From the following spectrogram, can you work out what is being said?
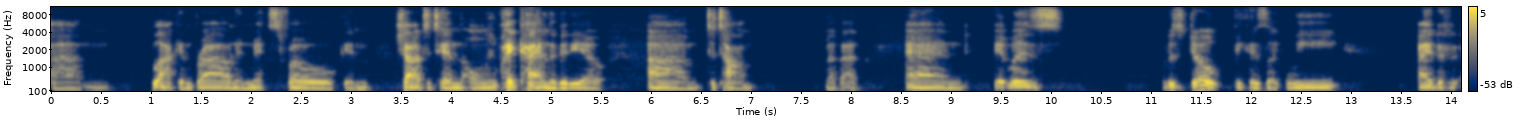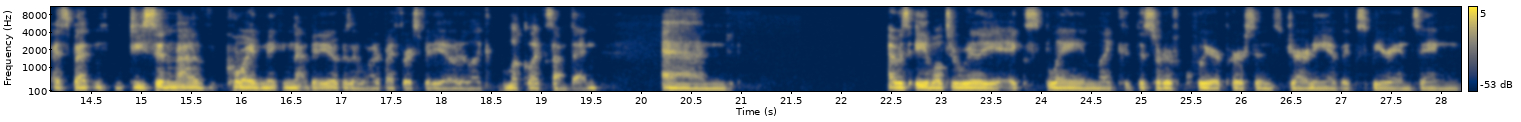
um black and brown and mixed folk. And shout out to tim the only white guy in the video um to tom. My bad. And it was it was dope because like we I I spent decent amount of coin making that video because I wanted my first video to like look like something, and I was able to really explain like the sort of queer person's journey of experiencing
